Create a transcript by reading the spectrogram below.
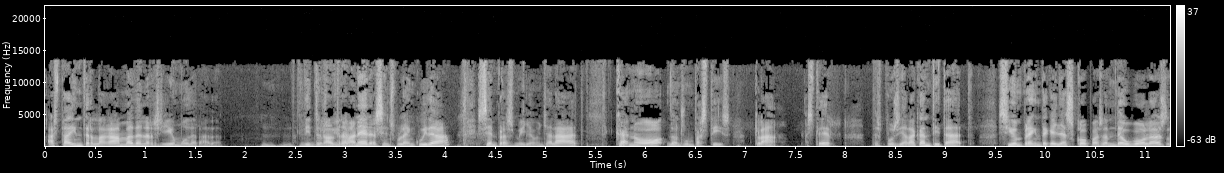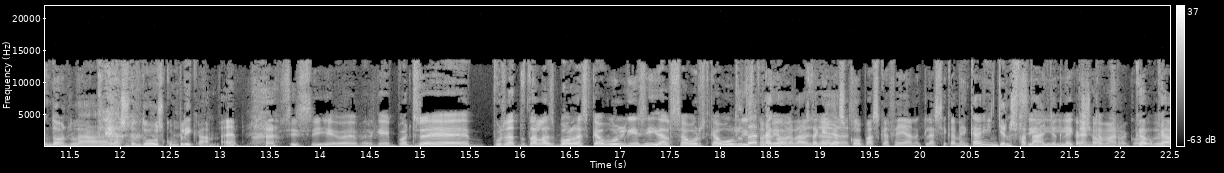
està dintre la gamma d'energia moderada. Uh -huh. Dit d'una altra mira. manera, si ens volem cuidar, sempre és millor un gelat que no doncs, un pastís. Clar, Esther, després hi ha la quantitat. Si jo em prenc d'aquelles copes amb 10 boles, doncs la, l'assumpte es complica. Eh? Sí, sí, eh, perquè pots eh, posar totes les boles que vulguis i dels sabors que Tu vulguis. te'n també recordes d'aquelles copes que feien clàssicament? Que ja es fa Sí, tant, jo crec, tant això. que que, que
